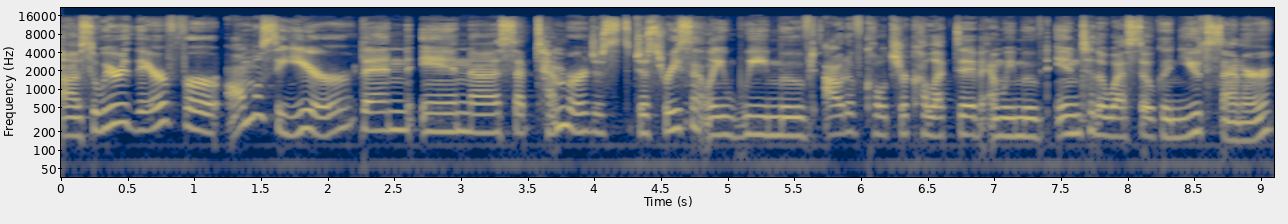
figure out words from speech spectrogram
Uh, so we were there for almost a year. Then in uh, September, just just recently, we moved out of Culture Collective and we moved into the West Oakland Youth Center.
